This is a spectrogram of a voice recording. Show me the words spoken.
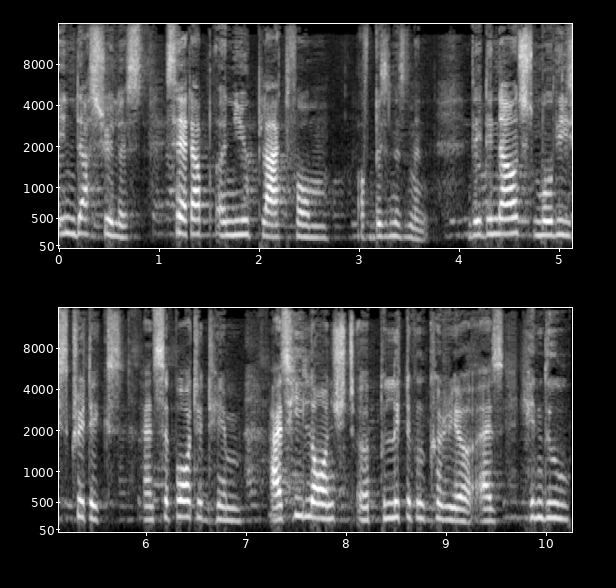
industrialists set up a new platform of businessmen. They denounced Modi's critics and supported him as he launched a political career as Hindu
